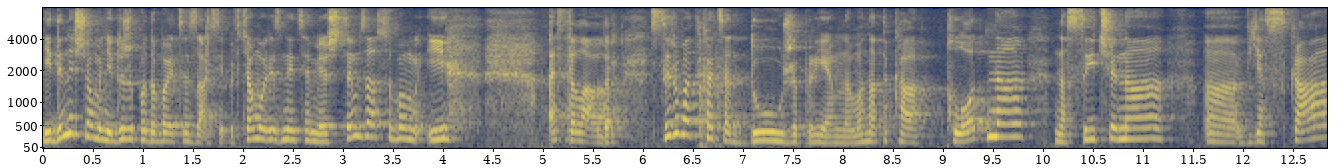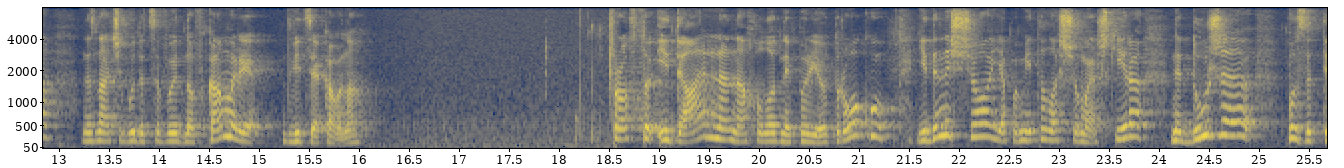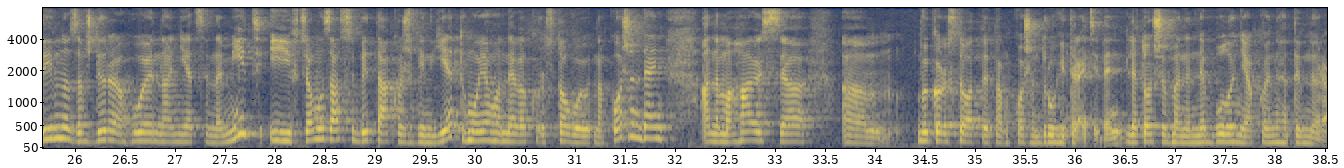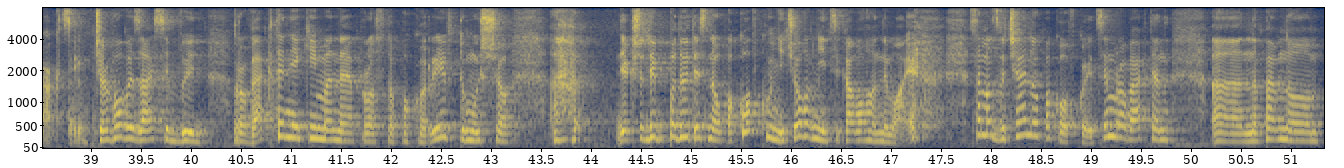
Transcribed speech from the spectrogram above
Єдине, що мені дуже подобається засіб. І в цьому різниця між цим засобом і Estee Lauder. Сироватка ця дуже приємна. Вона така плотна, насичена, е, в'язка. Не знаю, чи буде це видно в камері. Дивіться, яка вона. Просто ідеальна на холодний період року. Єдине, що я помітила, що моя шкіра не дуже позитивно завжди реагує на ніацинамід, і в цьому засобі також він є, тому я його не використовую на кожен день, а намагаюся ем, використовувати там кожен другий, третій день для того, щоб в мене не було ніякої негативної реакції. Черговий засіб від Rovectin, який мене просто покорив, тому що. Якщо подивитись на упаковку, нічого в ній цікавого немає. Саме звичайна упаковка. І цим е, напевно,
